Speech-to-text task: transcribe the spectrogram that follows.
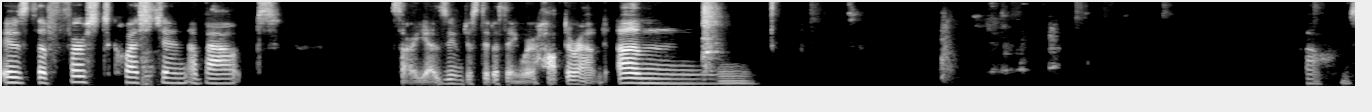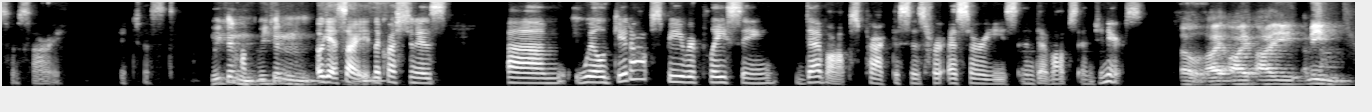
it was the first question about sorry, yeah, Zoom just did a thing where it hopped around. Um, oh, I'm so sorry. It just. We can, hopped. we can. Oh yeah, sorry. The question is, um, will GitOps be replacing DevOps practices for SREs and DevOps engineers? Oh, I, I, I, I mean,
